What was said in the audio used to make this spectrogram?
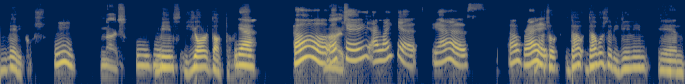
médicos Mm, Nice. mhm. means your doctor. Yeah. Oh, Nice. okay. I like it. Yes. All Yeah, right. so that that was the beginning, and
